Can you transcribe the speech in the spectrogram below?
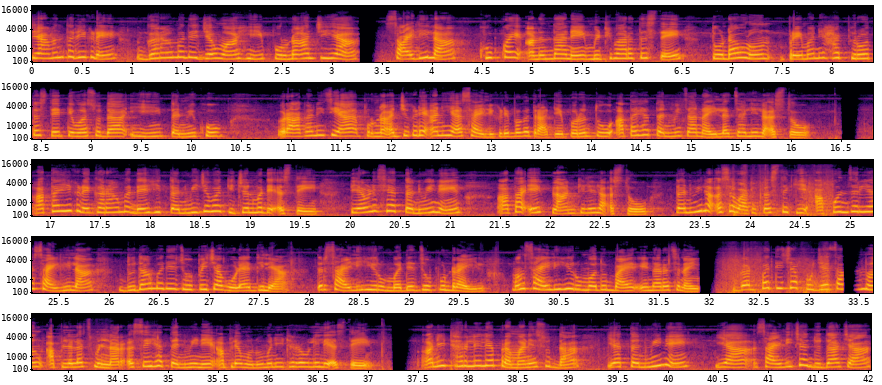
त्यानंतर इकडे घरामध्ये जेव्हा ही पूर्ण आजी या सायलीला खूप काही आनंदाने मिठी मारत असते तोंडावरून प्रेमाने हात फिरवत असते तेव्हासुद्धा ही तन्वी खूप रागानेच या पूर्ण आजीकडे आणि या सायलीकडे बघत राहते. परंतु आता ह्या तन्वीचा नाईलाज झालेला असतो. आता इकडे घरामध्ये ही तन्वी जेव्हा किचनमध्ये असते त्यावेळेस या तन्वीने आता एक प्लान केलेला असतो. तन्वीला असं वाटत असतं की आपण जर या सायलीला दुधामध्ये झोपेच्या गोळ्या दिल्या तर सायली ही रूममध्ये झोपून राहील. मग सायली ही रूममधून बाहेर येणारच नाही. गणपतीच्या पूजेचा मग आपल्यालाच मिळणार असे ह्या तन्वीने आपल्या मनोमनी ठरवलेले असते. आणि ठरलेल्याप्रमाणे सुद्धा या तन्वीने या सायलीच्या दुधाच्या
